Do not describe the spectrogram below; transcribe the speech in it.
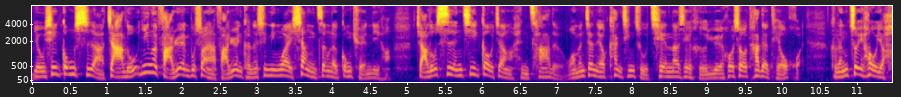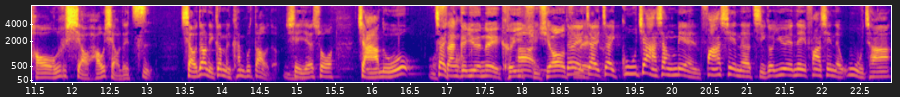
有些公司啊，假如因为法院不算啊，法院可能是另外象征了公权力哈。假如私人机构这样很差的，我们真的要看清楚签那些合约，或者说它的条款，可能最后有好小好小的字，小到你根本看不到的，写着说，假如在三个月内可以取消。对，在在估价上面发现了几个月内发现的误差。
